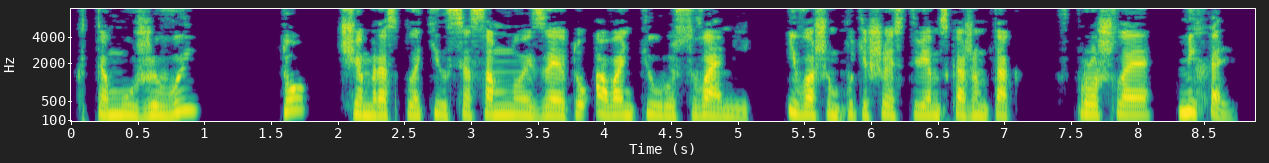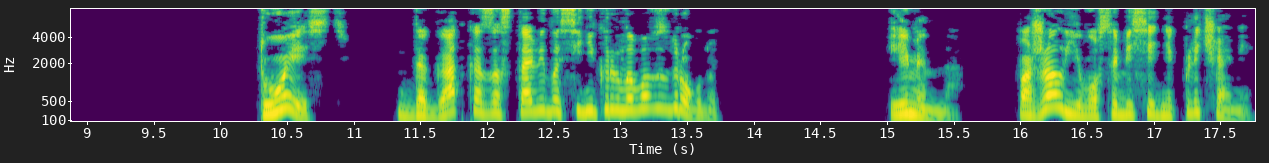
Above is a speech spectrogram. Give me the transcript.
К тому же вы — то, чем расплатился со мной за эту авантюру с вами и вашим путешествием, скажем так, в прошлое Михаль». «То есть?» — догадка заставила Синекрылова вздрогнуть. «Именно», — пожал его собеседник плечами.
